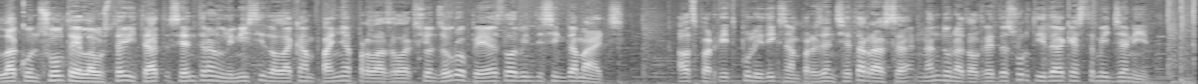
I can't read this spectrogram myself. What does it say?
La consulta i l'austeritat centren l'inici de la campanya per a les eleccions europees del 25 de maig. Els partits polítics en presència a Terrassa n'han donat el tret de sortida aquesta mitjanit.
